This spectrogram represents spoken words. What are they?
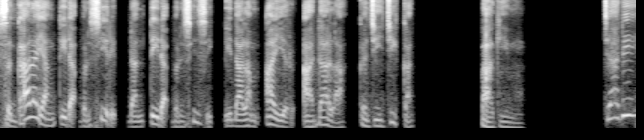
segala yang tidak bersirip dan tidak bersisik di dalam air adalah kejijikan bagimu. Jadi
